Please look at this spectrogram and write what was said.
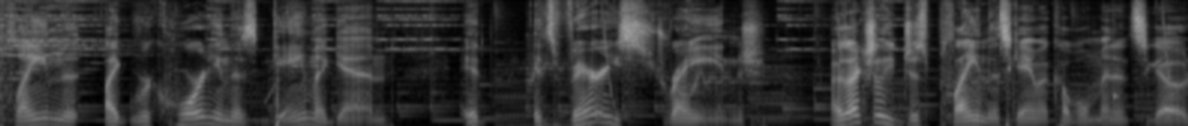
playing the, like recording this game again. It it's very strange. I was actually just playing this game a couple minutes ago.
